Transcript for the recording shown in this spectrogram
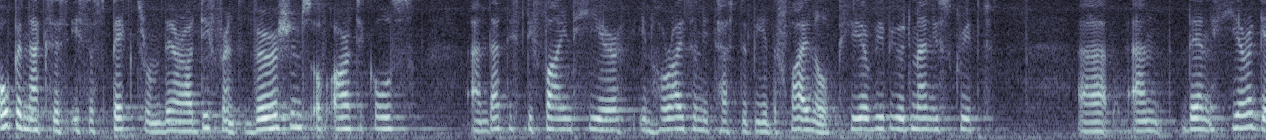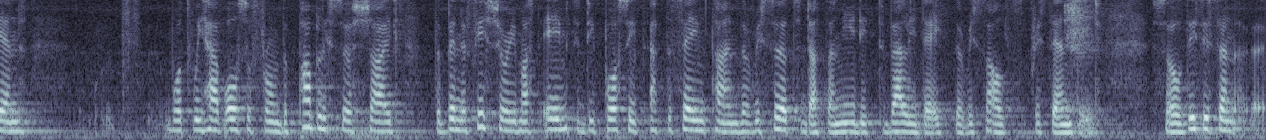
open access is a spectrum. There are different versions of articles and that is defined here. In Horizon it has to be the final peer-reviewed manuscript. Uh, and then here again, what we have also from the publisher side, the beneficiary must aim to deposit at the same time the research data needed to validate the results presented. So this is an uh,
